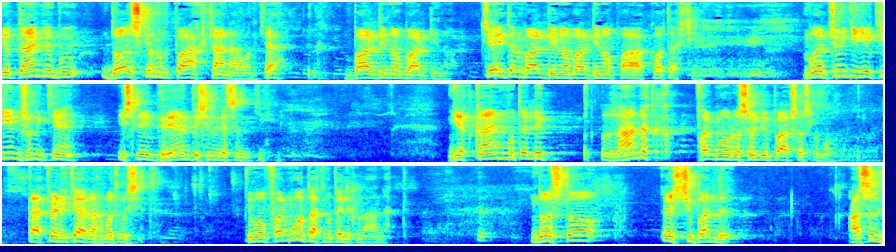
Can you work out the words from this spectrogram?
योतान दोज कन पाक चानावन क्या? बाल्टिनो बाल्टिनो चेतन बाल्टिनो बाल्टिनो पाक कोता मगर चूँकि यकीन कह इसलिए ग्रैन गि यथ काम मुतलिक लानत फरमो रसूल पाक सलमो तथ पे क्या? रहमत वसित तमो फरमो तथ मुतलिक लानत। दोस्तों बंद। असल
